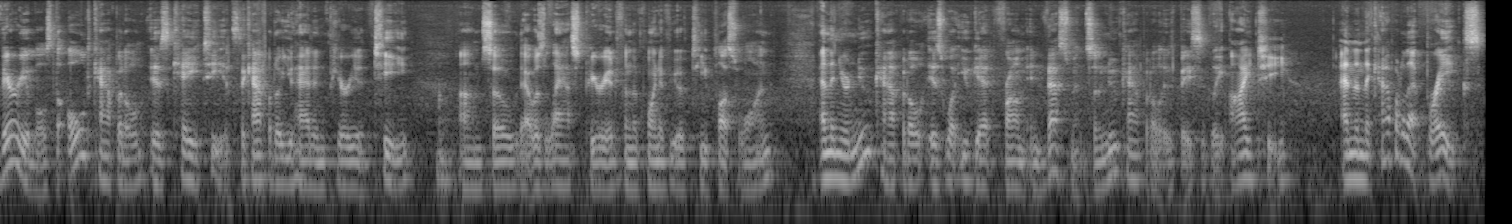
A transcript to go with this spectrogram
variables, the old capital is KT. It's the capital you had in period T. Um, so that was last period from the point of view of T plus 1. And then your new capital is what you get from investment. So new capital is basically IT. And then the capital that breaks,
